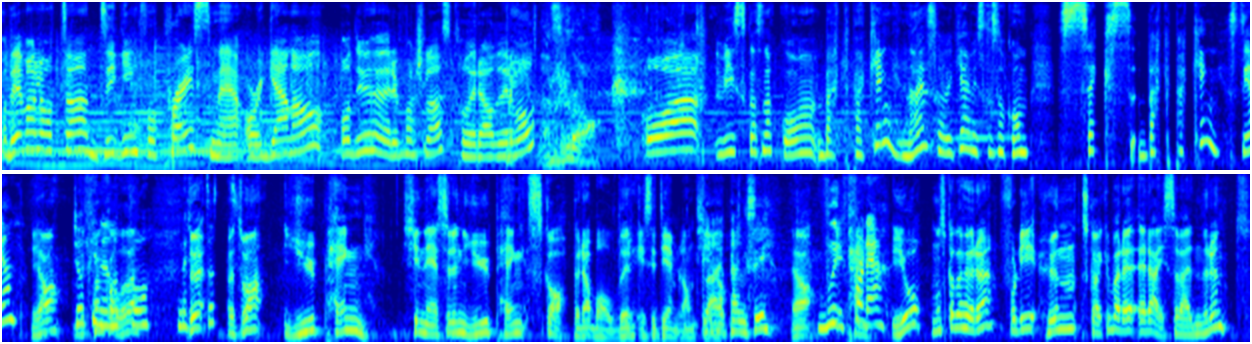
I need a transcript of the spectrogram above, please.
Og det var låta 'Digging for Price' med Organo. Og du hører Barslas på Radio Revolt. Og vi skal snakke om backpacking. Nei, det skal vi ikke. Vi skal snakke om sex-backpacking. Stian, Ja, du har kan funnet kalle noe på det. Du, nettet. vet du hva? Yu Peng. Kineseren Yu Peng skaper rabalder i sitt hjemland Kina. Ja. Hvorfor det? Jo, nå skal du høre. Fordi hun skal ikke bare reise verden rundt.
